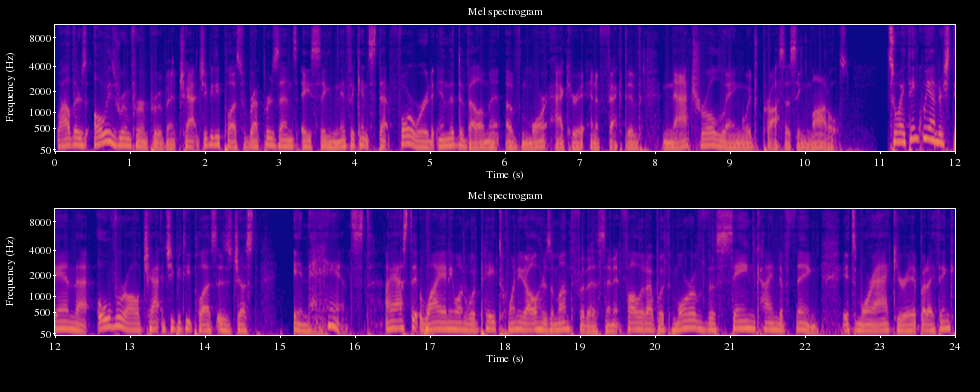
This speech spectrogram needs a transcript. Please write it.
While there's always room for improvement, ChatGPT Plus represents a significant step forward in the development of more accurate and effective natural language processing models. So I think we understand that overall ChatGPT Plus is just enhanced. I asked it why anyone would pay $20 a month for this, and it followed up with more of the same kind of thing. It's more accurate, but I think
